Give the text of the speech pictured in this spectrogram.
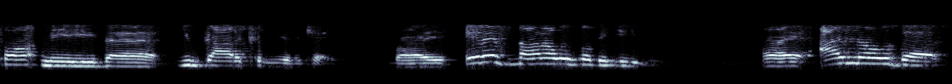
taught me that you've got to communicate, right? And it's not always going to be easy. Right. I know that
